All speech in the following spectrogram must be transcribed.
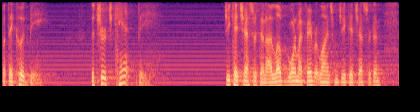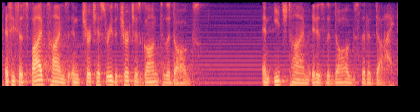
But they could be. The church can't be. G.K. Chesterton, I love one of my favorite lines from G.K. Chesterton, as he says, five times in church history, the church has gone to the dogs. And each time it is the dogs that have died.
